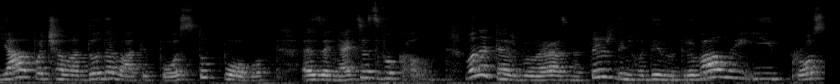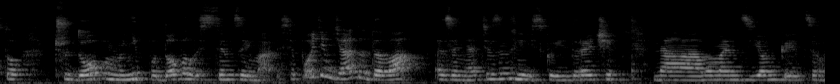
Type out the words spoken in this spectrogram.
я почала додавати поступово е, заняття з вокалом. Вони теж були раз на тиждень, годину тривали і просто чудово мені подобалось цим займатися. Потім я додала заняття з англійської. До речі, на момент зйомки цього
